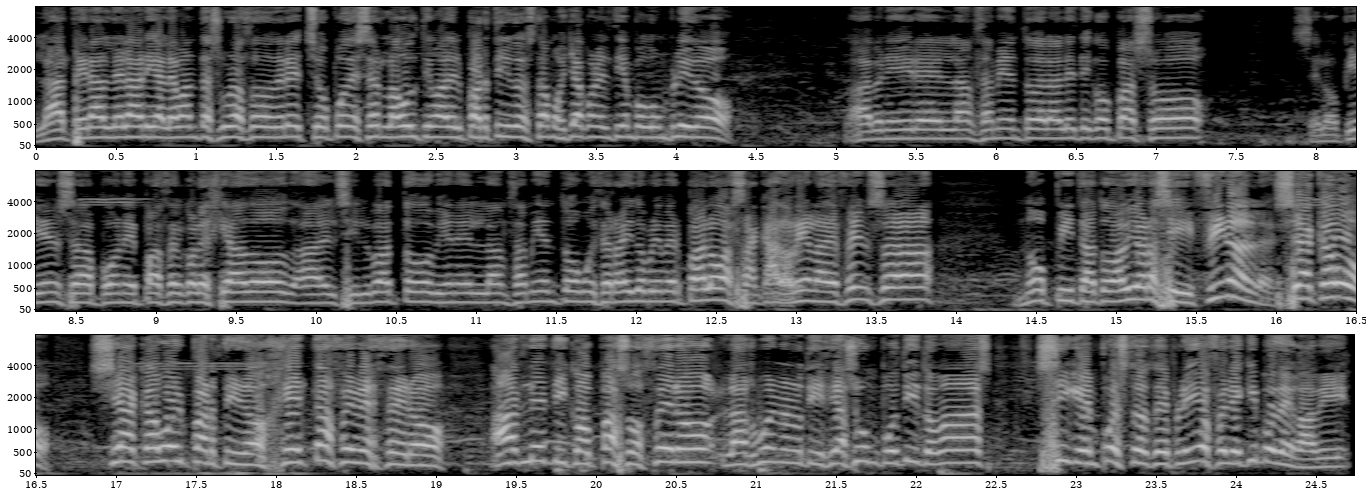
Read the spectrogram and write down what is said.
lateral del área, levanta su brazo derecho, puede ser la última del partido. Estamos ya con el tiempo cumplido. Va a venir el lanzamiento del Atlético Paso. Se lo piensa, pone paz el colegiado, da el silbato, viene el lanzamiento muy cerradito, primer palo, ha sacado bien la defensa. No pita todavía, ahora sí. Final, se acabó. Se acabó el partido. Getafe B 0, Atlético Paso 0. Las buenas noticias, un puntito más. Sigue en puestos de playoff el equipo de Gaby.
